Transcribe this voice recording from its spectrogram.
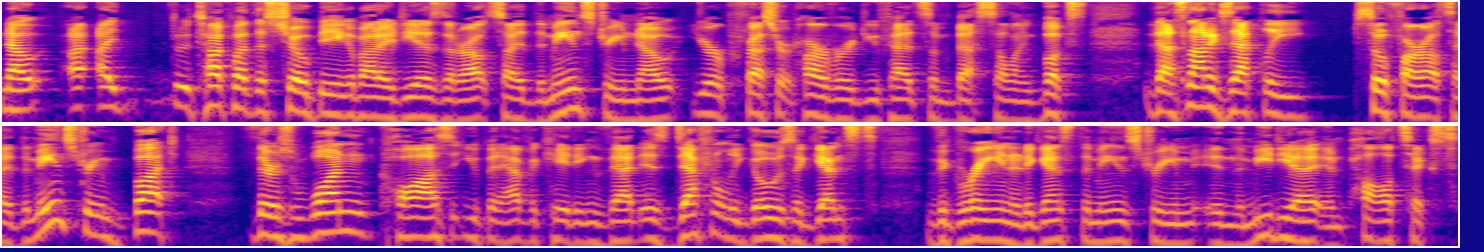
Now, I, I talk about this show being about ideas that are outside the mainstream. Now, you're a professor at Harvard, you've had some best selling books. That's not exactly so far outside the mainstream, but there's one cause that you've been advocating that is definitely goes against the grain and against the mainstream in the media, in politics,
